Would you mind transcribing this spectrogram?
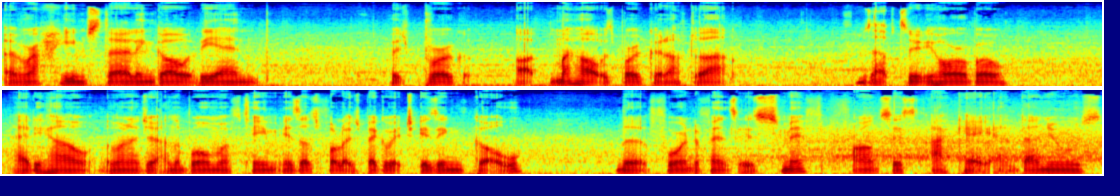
A Raheem Sterling goal at the end, which broke up. My heart was broken after that. It was absolutely horrible. Eddie Howe, the manager, and the Bournemouth team is as follows. Begovic is in goal. The four in defence is Smith, Francis, Ake, and Daniels.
